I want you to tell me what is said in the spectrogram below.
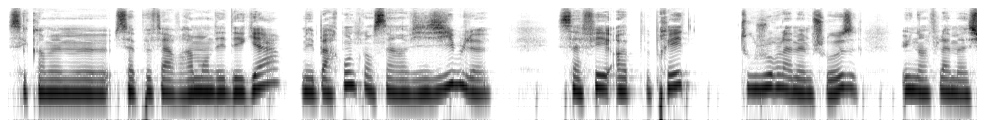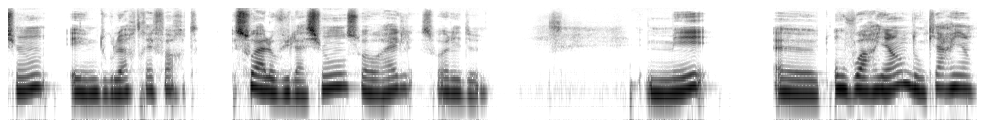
c'est quand même, euh, ça peut faire vraiment des dégâts. Mais par contre, quand c'est invisible, ça fait à peu près toujours la même chose une inflammation et une douleur très forte, soit à l'ovulation, soit aux règles, soit les deux. Mais euh, on voit rien, donc il y a rien.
